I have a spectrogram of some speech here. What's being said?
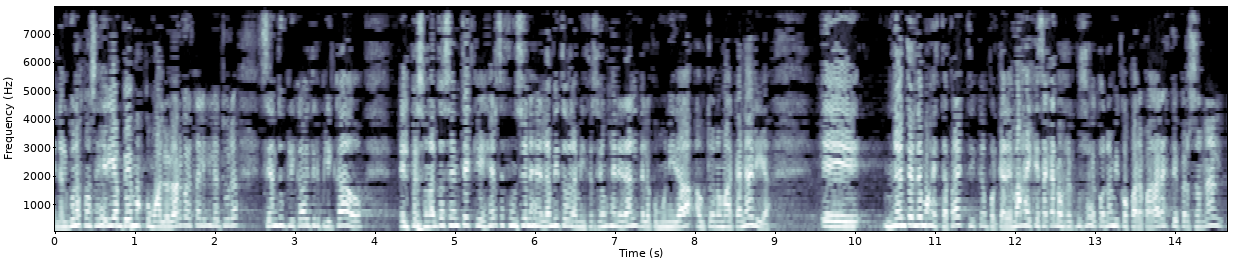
En algunas consejerías vemos como a lo largo de esta legislatura se han duplicado y triplicado el personal docente que ejerce funciones en el ámbito de la Administración General de la Comunidad Autónoma Canaria. Eh, no entendemos esta práctica, porque además hay que sacar los recursos económicos para pagar a este personal.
